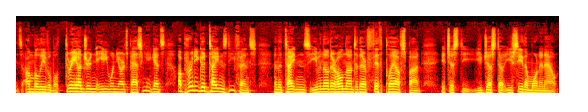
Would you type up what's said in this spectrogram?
It's unbelievable. 381 yards passing against a pretty good Titans defense. And the Titans, even though they're holding on to their fifth playoff spot, it just you just don't, you see them one and out.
